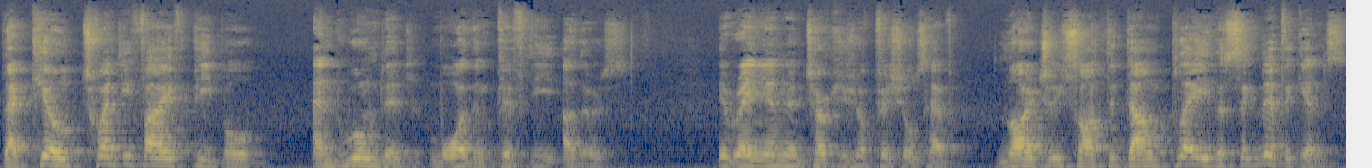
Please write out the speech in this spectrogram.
that killed 25 people and wounded more than 50 others. Iranian and Turkish officials have largely sought to downplay the significance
